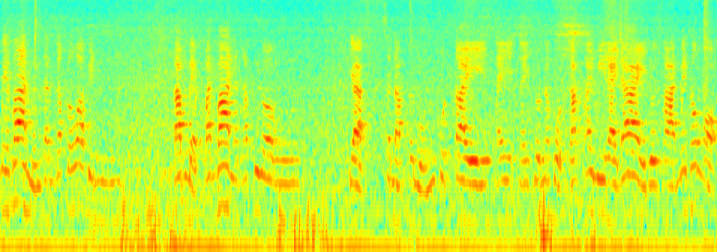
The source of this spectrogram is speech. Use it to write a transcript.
แม่บ้านเหมือนกันครับ เพราะว่าเป็นทำแบบบ้านๆนะครับ ที่ลองอยากสนับสนุนคนไทยในในชนบทครับให้มีรายได้ โดยการไม่ต้องออก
